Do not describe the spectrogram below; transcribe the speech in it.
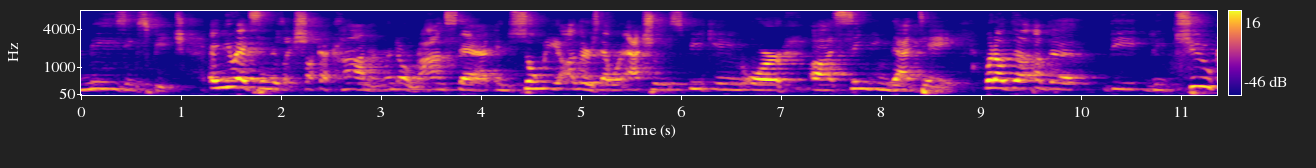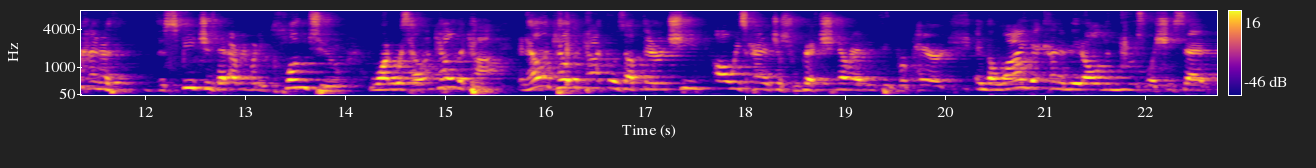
amazing speech. And you had singers like Chaka Khan and Linda Ronstadt and so many others that were actually speaking or uh, singing that day. But of the of the the the two kind of the speeches that everybody clung to, one was Helen Caldicott. And Helen Caldicott goes up there and she always kind of just ripped. She never had anything prepared. And the line that kind of made all the news was she said,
